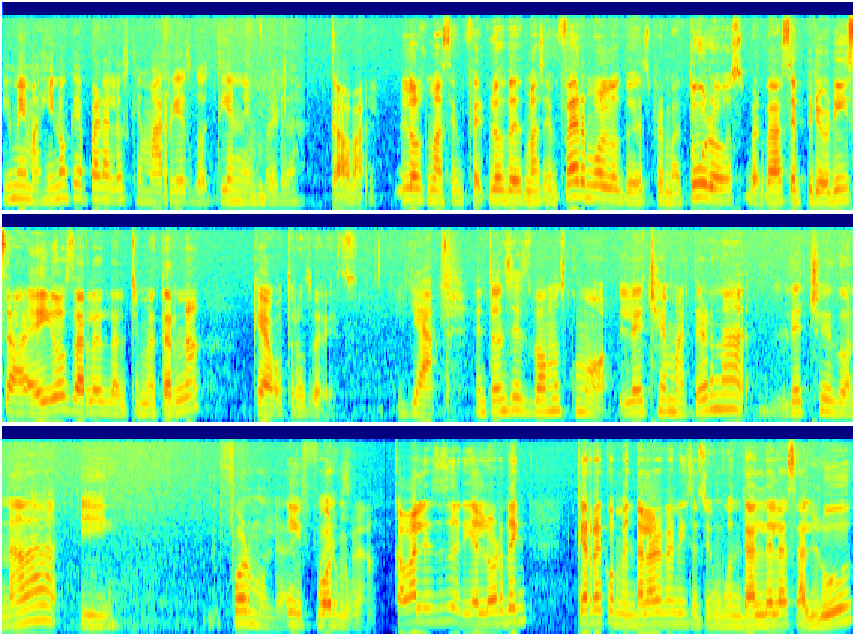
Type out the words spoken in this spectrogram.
Y me imagino que para los que más riesgo tienen, ¿verdad? Cabal, los, más los bebés más enfermos, los bebés prematuros, ¿verdad? Se prioriza a ellos darles la leche materna que a otros bebés. Ya, entonces vamos como leche materna, leche donada y fórmula. y después. fórmula. Cabal, ese sería el orden que recomienda la Organización Mundial de la Salud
